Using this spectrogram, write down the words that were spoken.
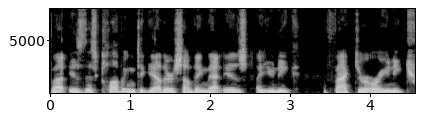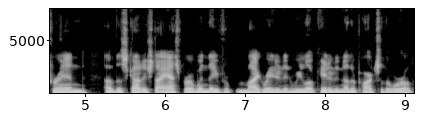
But is this clubbing together something that is a unique factor or a unique trend of the Scottish diaspora when they've migrated and relocated in other parts of the world?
